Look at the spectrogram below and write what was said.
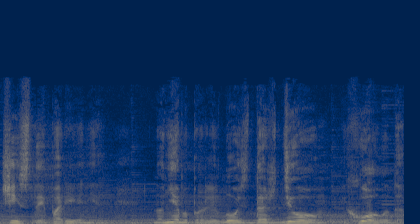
чистое парение. Но небо пролилось дождем и холодом.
